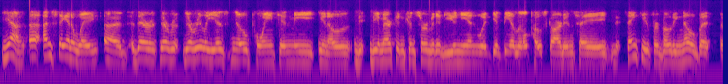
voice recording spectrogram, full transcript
Yeah, uh, I'm staying away. Uh, there, there, there really is no point in me. You know, the, the, American Conservative Union would give me a little postcard and say, "Thank you for voting no," but Uh,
